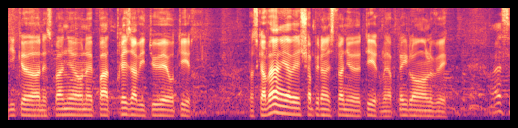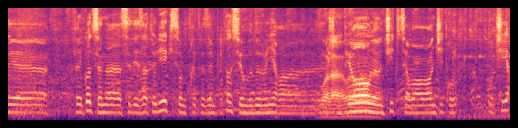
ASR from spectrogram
dit qu'en Espagne, on n'est pas très habitué au tir. Parce qu'avant, il y avait le championnat d'Espagne de tir, mais après, ils l'ont enlevé. Ouais, c'est, euh, c'est des ateliers qui sont très très importants si on veut devenir euh, Voilà, champion, ouais, ouais, un titre, si on veut avoir un titre au, au tir.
